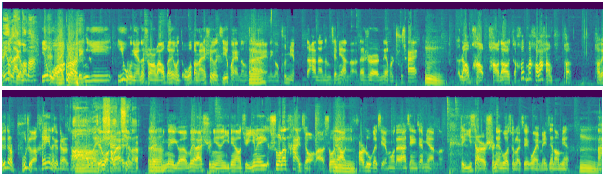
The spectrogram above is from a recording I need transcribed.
没有来过吗？因为我二零一一五年的时候吧，我本有我本来是有机会能在嗯那个昆明跟阿南他们见面的，但是那会儿出差，嗯，然后跑跑到后妈后来好像跑跑到一个地儿普者黑那个地儿去了。啊，结果后来山去了。对，嗯那个未来十年一定要去，因为说了太久了，说要嗯一块儿录个节目，大家见一见面呢。这一下十年过去了，结果也没见到面。嗯哎，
